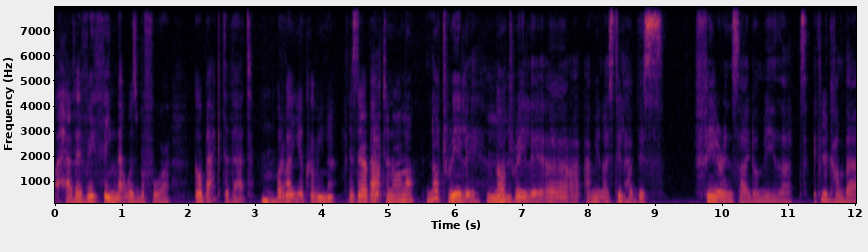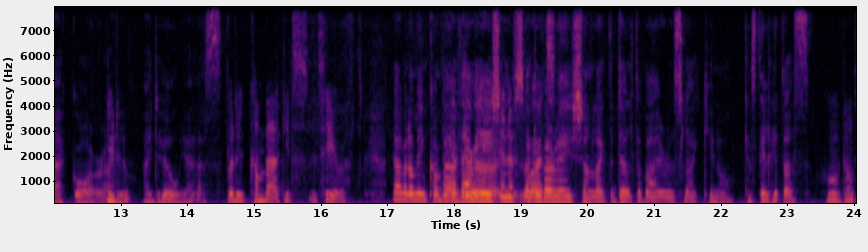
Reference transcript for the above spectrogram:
have everything that was before go back to that. Mm. What about you, Karina? Is there a back Uh, to normal? Not really. Mhm. Not really. Uh, I, I mean, I still have this fear inside of me that it will You- come back, or uh, You do, I do. Yes. but it come back. It's it's here. Yeah, but I mean, come back. Like a back in variation of like a variation, like the Delta virus, like you know, can still hit us. Oh, don't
